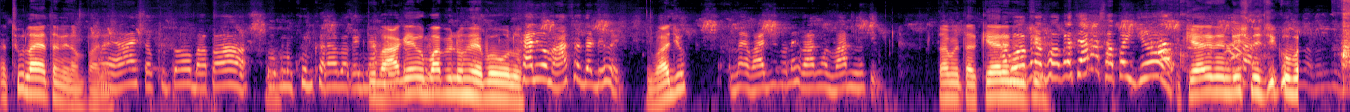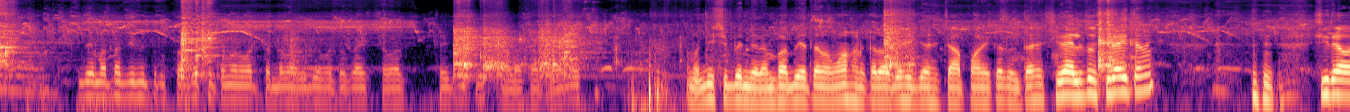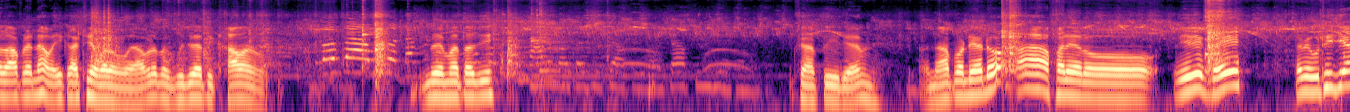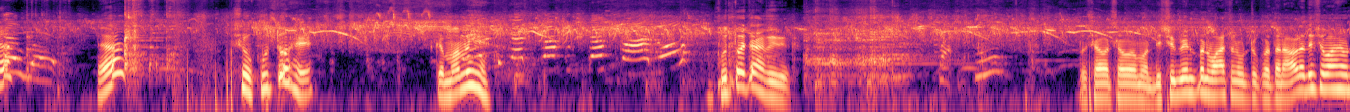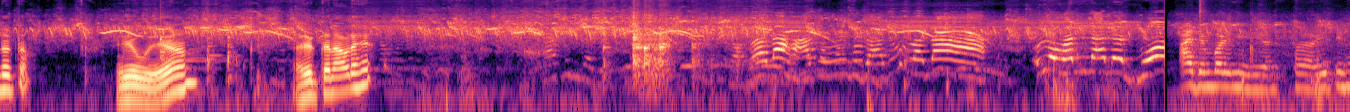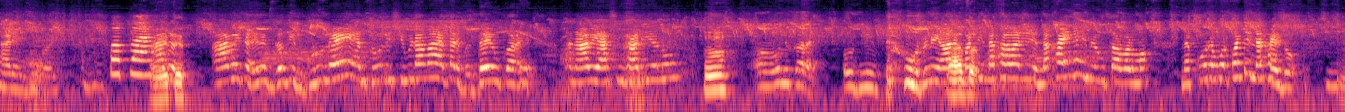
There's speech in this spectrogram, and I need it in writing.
શું લાયા તમે રંપાને હા શકું તો બાપા કોકનું ખૂન ખરાબ કઈ તે વાગે એવું બાપેલું હે બહુ ઓલું. ખાલી આમ હાથ જ હોય. વાજુ? મે વાજુ તો નહીં વાગમાં માર નથી. તમે તાર કેરી ચાલો સપાઈ ગયો. કેરે ને ડીશ ને ચીકુ જય માતાજી મિત્રો સ્વાગત છે તમારું વર્તન નવા વિડીયોમાં. તો ગાઈસ સવાર થઈ ગઈ છે સાડા સાત વાગે અમે દિશુબેન ને રંભા બે તમે વાહણ કરવા બેસી જાય ચા પાણી કરી લીધા છે. સિરાય લીધું? સિરાય તમે? સિરાય આપણે ના હોય કાઠિયાવાળો હોય. આપણે તો ગુજરાતી ખાવાનું. જય માતાજી ચા પી રહ્યા એમ ને અને આપણો ડેડો આ ફરેરો વિવેક ભાઈ તમે ઉઠી ગયા હે શું કૂતો હે કે મમ્મી હે કૂતો ચા વિવેક તો સવાર સવારમાં દિશુબેન પણ વાસણ ઉઠું તને આવડે દિશુ વાસણ ઉઠકતા એવું એમ હવે તને આવડે હે આ જંબાડીની એતીન હાડે જંબાડી હવે તે આવી તો હવે ગગીલ ગુરુ નહીં અને ચોલી શીવડામાં અત્યારે બધા એવું કરે. અને આવી આસી સાડી એનું ઓલું કરે ઉડની ઉઢણી આ આ નખાવાની નખાય નહીં બે ઉતાવળમાં. ને કોરે કોર નખાઈ દો.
